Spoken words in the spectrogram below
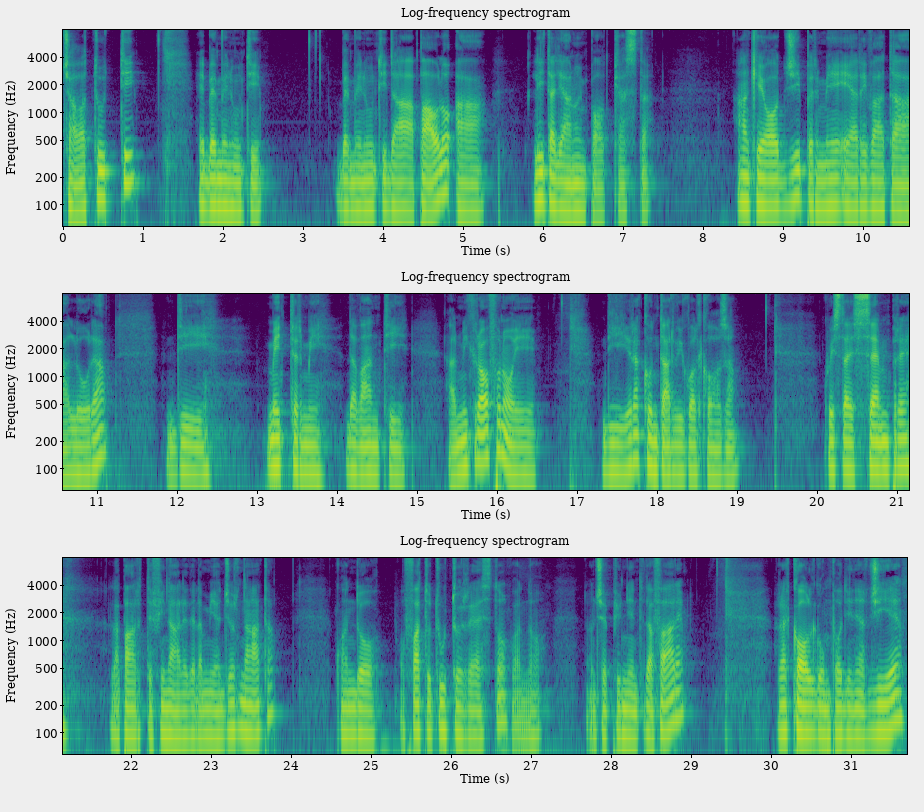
Ciao a tutti e benvenuti. Benvenuti da Paolo a L'italiano in podcast. Anche oggi per me è arrivata l'ora di mettermi davanti al microfono e di raccontarvi qualcosa. Questa è sempre la parte finale della mia giornata, quando ho fatto tutto il resto, quando non c'è più niente da fare raccolgo un po' di energie,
